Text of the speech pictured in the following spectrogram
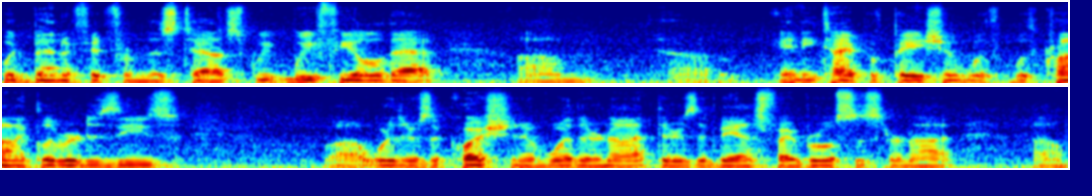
would benefit from this test. We, we feel that um, uh, any type of patient with, with chronic liver disease, uh, where there's a question of whether or not there's advanced fibrosis or not, um,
